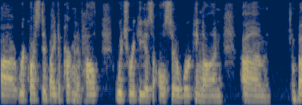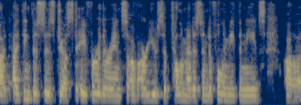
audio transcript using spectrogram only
uh, requested by Department of Health, which Ricky is also working on. Um, but I think this is just a furtherance of our use of telemedicine to fully meet the needs uh,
